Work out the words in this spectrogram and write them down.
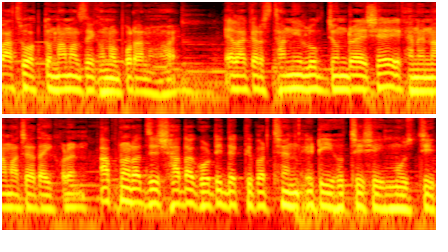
পাঁচ ওয়াক্ত নামাজ এখনও পড়ানো হয়। এলাকার স্থানীয় লোকজনরা এসে এখানে নামাজ আদায় করেন। আপনারা যে সাদা ঘটি দেখতে পাচ্ছেন এটি হচ্ছে সেই মসজিদ।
